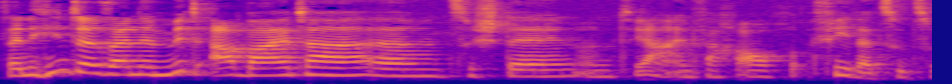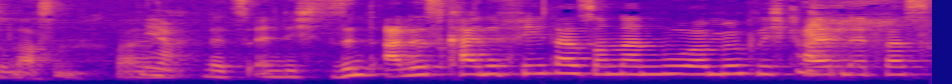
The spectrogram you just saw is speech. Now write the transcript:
seine hinter seine Mitarbeiter ähm, zu stellen und ja, einfach auch Fehler zuzulassen. Weil Ja. letztendlich sind alles keine Fehler, sondern nur Möglichkeiten, etwas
